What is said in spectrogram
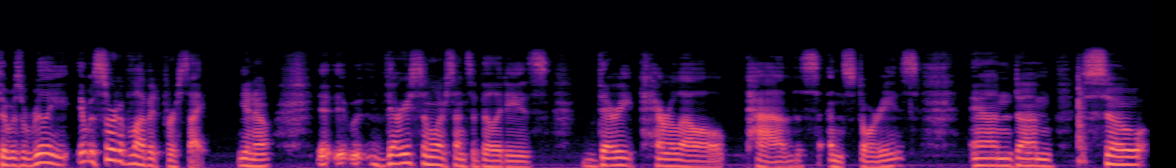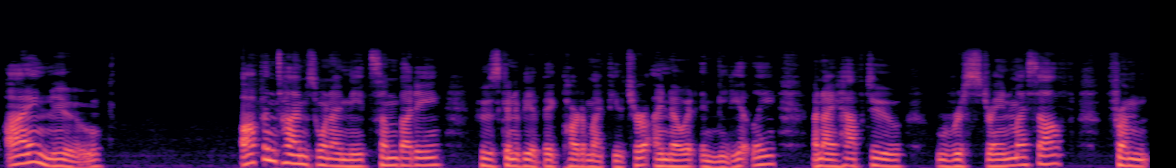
there was a really it was sort of love at first sight you know? It, it was very similar sensibilities very parallel paths and stories. And um, so i knew oftentimes when i meet somebody who's going to be a big part of my future i know it immediately and i have to restrain myself from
